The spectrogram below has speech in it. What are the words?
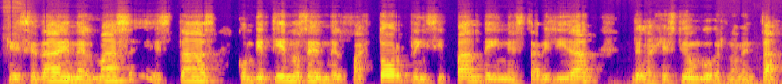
que se da en el MAS está convirtiéndose en el factor principal de inestabilidad de la gestión gubernamental.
